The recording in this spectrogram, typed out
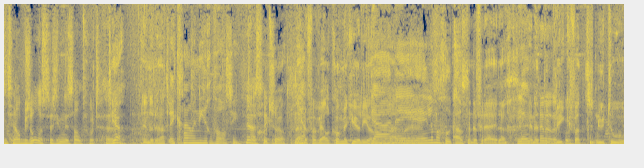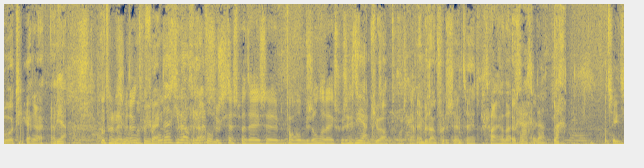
iets heel bijzonders te zien in Zandvoort. Uh, ja, inderdaad. Ik ga hem in ieder geval zien. Ja, goed zo. Nou, ja. dan verwelkom ik jullie allemaal. Ja, nee, helemaal goed. Aanstaande vrijdag. Leuk. En het publiek wat nu toe hoort. Ja. ja. Goed René, bedankt voor je komst. Dankjewel voor je komst. Succes met deze toch wel bijzondere expositie. Ja. Dankjewel. En bedankt voor de zendtijd. Graag gedaan. Graag gedaan. Dag. Tot ziens.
